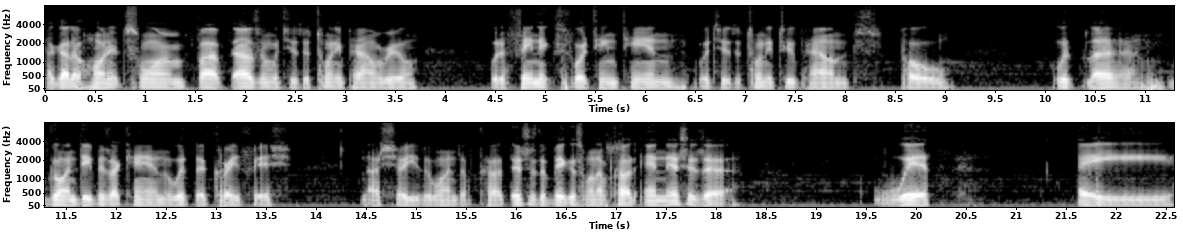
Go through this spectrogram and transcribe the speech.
I got a Hornet Swarm 5000, which is a 20 pound reel, with a Phoenix 1410, which is a 22 pound pole with uh, going deep as I can with the crayfish. And I'll show you the ones I've caught. This is the biggest one I've caught. And this is a with a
